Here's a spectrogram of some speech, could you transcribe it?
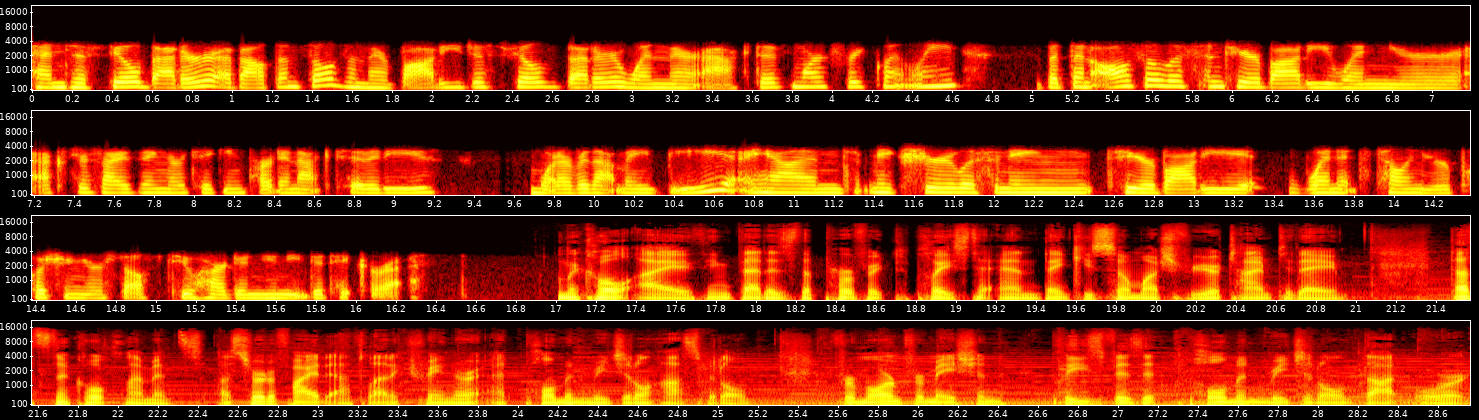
tend to feel better about themselves and their body just feels better when they're active more frequently. But then also listen to your body when you're exercising or taking part in activities whatever that may be, and make sure you're listening to your body when it's telling you you're pushing yourself too hard and you need to take a rest. Nicole, I think that is the perfect place to end. Thank you so much for your time today. That's Nicole Clements, a certified athletic trainer at Pullman Regional Hospital. For more information, please visit pullmanregional.org.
